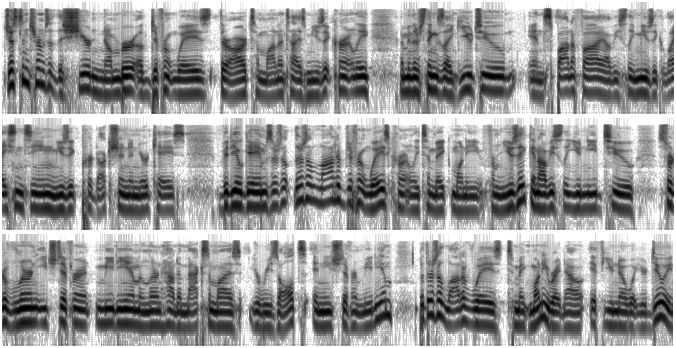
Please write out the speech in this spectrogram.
just in terms of the sheer number of different ways there are to monetize music currently. I mean, there's things like YouTube and Spotify, obviously music licensing, music production in your case, video games. There's a, there's a lot of different ways currently to make money from music, and obviously you need to sort of learn each different medium and learn how to maximize your results in each different medium. But there's a lot of ways to make money right now if you know what you're doing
